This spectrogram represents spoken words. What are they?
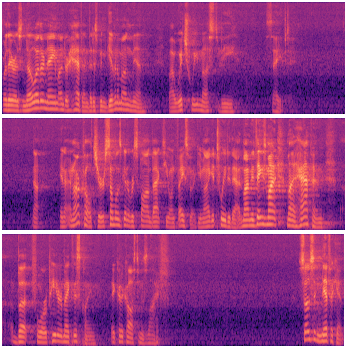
For there is no other name under heaven that has been given among men by which we must be saved in, in our culture, someone's going to respond back to you on Facebook. You might get tweeted at. I mean, things might, might happen. Uh, but for Peter to make this claim, it could have cost him his life. So significant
